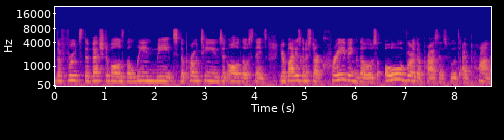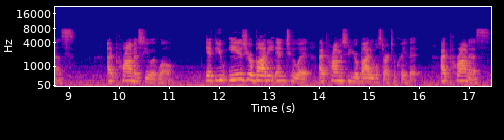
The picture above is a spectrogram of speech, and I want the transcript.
the fruits the vegetables the lean meats the proteins and all of those things your body is going to start craving those over the processed foods i promise I promise you it will. If you ease your body into it, I promise you your body will start to crave it. I promise.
